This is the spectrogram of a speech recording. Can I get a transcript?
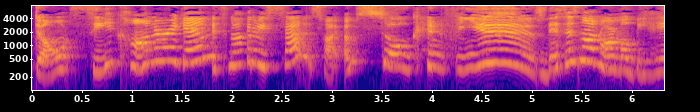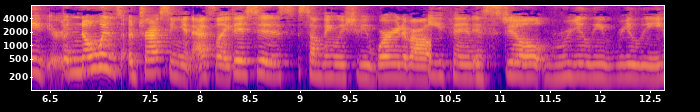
don't see Connor again, it's not gonna be satisfying. I'm so confused. This is not normal behavior, but no one's addressing it as like, this is something we should be worried about. Ethan is still really, really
